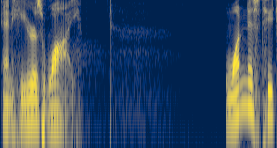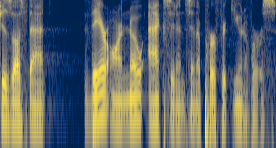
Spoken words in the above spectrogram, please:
And here's why. Oneness teaches us that there are no accidents in a perfect universe.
